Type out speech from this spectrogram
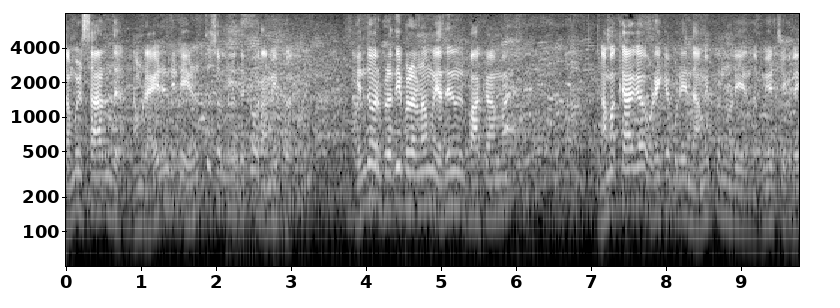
தமிழ் சார்ந்து நம்முடைய ஐடென்டிட்டியை எடுத்து சொல்கிறதுக்கு ஒரு அமைப்பு. எந்த ஒரு பிரதிபலனும் எதையும் பார்க்காம நமக்காக உழைக்கக்கூடிய இந்த அமைப்பினுடைய இந்த முயற்சிகளை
